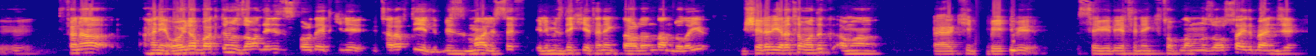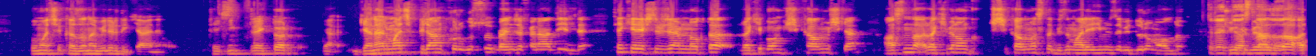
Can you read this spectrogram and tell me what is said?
Ee, fena hani oyuna baktığımız zaman Denizli Spor'da etkili bir taraf değildi. Biz maalesef elimizdeki yetenek darlığından dolayı bir şeyler yaratamadık ama eğer ki belli bir seviyede yetenek toplamımız olsaydı bence bu maçı kazanabilirdik yani. Teknik direktör yani genel maç plan kurgusu bence fena değildi. Tek eleştireceğim nokta rakip 10 kişi kalmışken aslında rakibin 10 kişi kalması da bizim aleyhimizde bir durum oldu. Direkt Çünkü biraz daha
